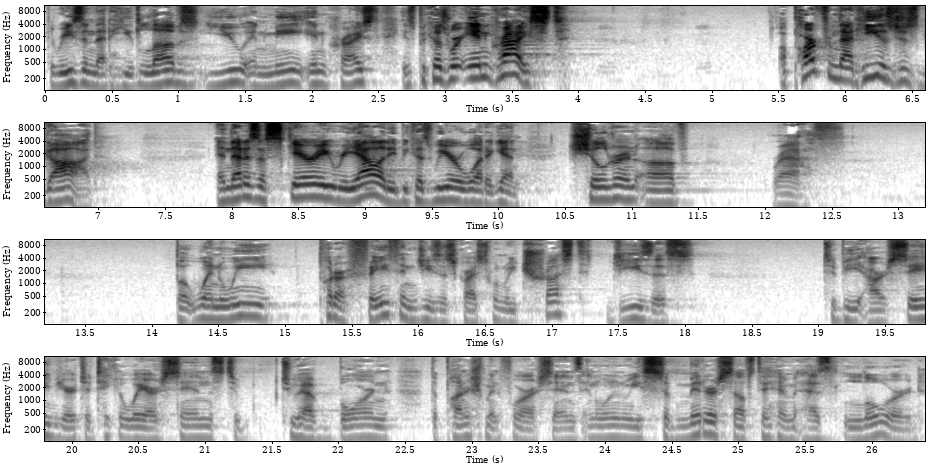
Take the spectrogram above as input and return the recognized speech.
the reason that He loves you and me in Christ, is because we're in Christ. Apart from that, He is just God. And that is a scary reality because we are what again? Children of wrath. But when we put our faith in Jesus Christ, when we trust Jesus to be our Savior, to take away our sins, to, to have borne the punishment for our sins, and when we submit ourselves to Him as Lord,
